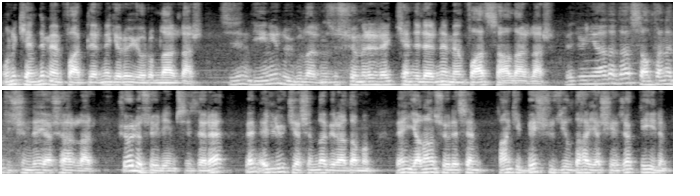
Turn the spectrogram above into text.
onu kendi menfaatlerine göre yorumlarlar. Sizin dini duygularınızı sömürerek kendilerine menfaat sağlarlar. Ve dünyada da saltanat içinde yaşarlar. Şöyle söyleyeyim sizlere, ben 53 yaşında bir adamım. Ben yalan söylesem sanki 500 yıl daha yaşayacak değilim.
